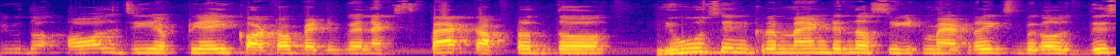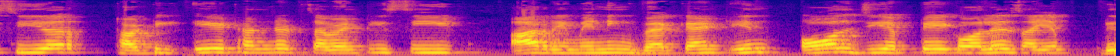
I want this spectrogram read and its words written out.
through the all GFTI cut off that you can expect after the huge increment in the seat matrix because this year 3870 seat are remaining vacant in all gfta colleges. I have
